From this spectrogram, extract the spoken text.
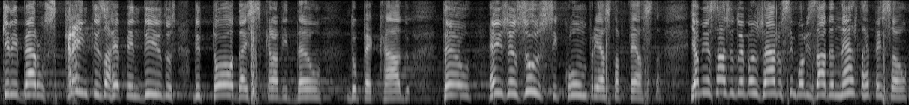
que libera os crentes arrependidos de toda a escravidão do pecado. Então, em Jesus se cumpre esta festa. E a mensagem do Evangelho simbolizada nesta refeição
